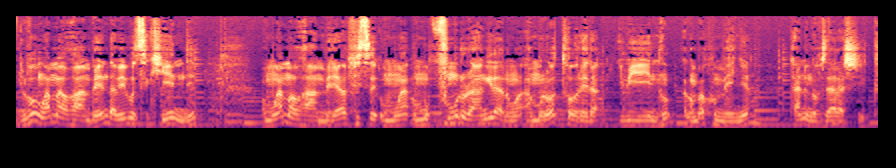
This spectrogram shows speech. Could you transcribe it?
nivuga umwami aho hambere ndabibutsa ikindi umwami aho hambere yaba afise umupfumu rurangiranwa amurotorera ibintu agomba kumenya kandi ngo vyarashika.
